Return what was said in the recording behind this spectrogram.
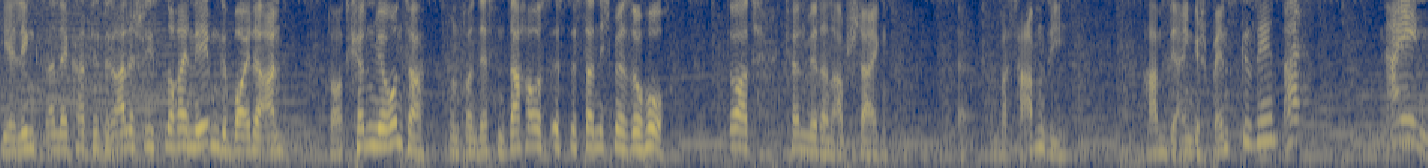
Hier links an der Kathedrale schließt noch ein Nebengebäude an. Dort können wir runter und von dessen Dach aus ist es dann nicht mehr so hoch. Dort können wir dann absteigen. Äh, was haben Sie? Haben Sie ein Gespenst gesehen? Was? Nein!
